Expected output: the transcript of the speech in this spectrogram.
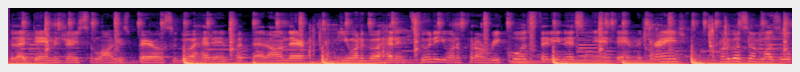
for that damage range to the longest barrel. So go ahead and put that on there. And you want to go ahead and tune it. You want to put on recoil, steadiness, and damage range. You want to go to the muzzle.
